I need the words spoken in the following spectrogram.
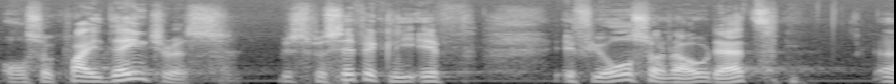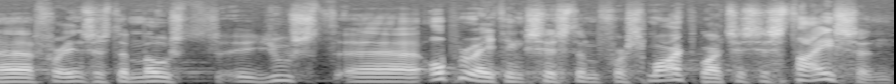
Also quite dangerous, specifically if, if you also know that, uh, for instance, the most used uh, operating system for smartwatches is Tizen.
